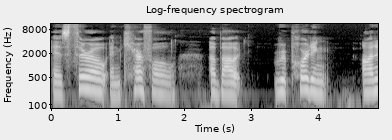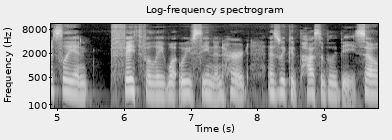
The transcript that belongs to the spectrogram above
as thorough and careful about reporting honestly and faithfully what we've seen and heard as we could possibly be. So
